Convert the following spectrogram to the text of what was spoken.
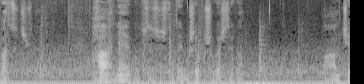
Bardzo dziwne. Aha, nie, bo przecież tutaj muszę poszukać tego. Mam cię.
